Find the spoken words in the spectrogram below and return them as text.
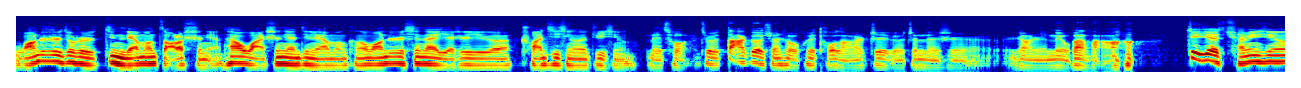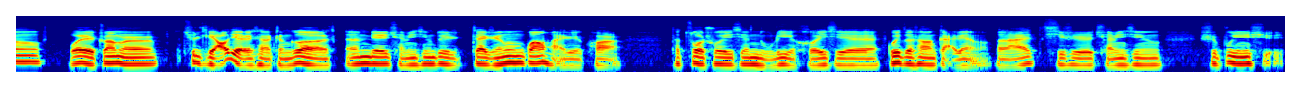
王治郅就是进联盟早了十年，他要晚十年进联盟，可能王治郅现在也是一个传奇型的巨星。没错，就是大个选手会投篮，这个真的是让人没有办法啊。这届全明星，我也专门去了解了一下整个 NBA 全明星队在人文关怀这一块儿，他做出了一些努力和一些规则上的改变嘛。本来其实全明星是不允许。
